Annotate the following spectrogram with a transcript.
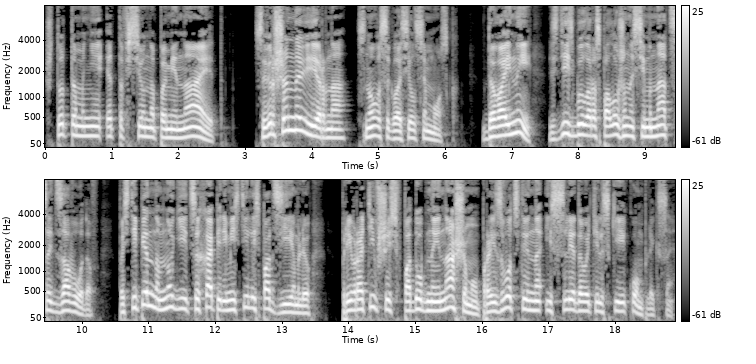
Что-то мне это все напоминает. Совершенно верно, снова согласился мозг. До войны здесь было расположено 17 заводов. Постепенно многие цеха переместились под землю, превратившись в подобные нашему производственно-исследовательские комплексы.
